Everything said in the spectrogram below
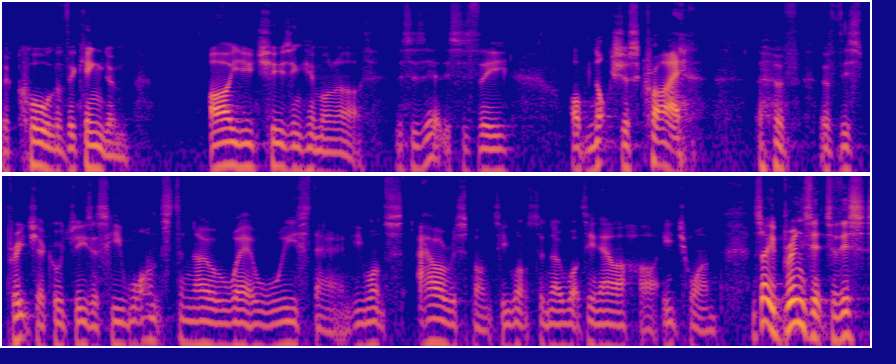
the call of the kingdom. Are you choosing him or not? This is it. This is the obnoxious cry of, of this preacher called Jesus, he wants to know where we stand. He wants our response. He wants to know what's in our heart, each one. And so he brings it to this,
